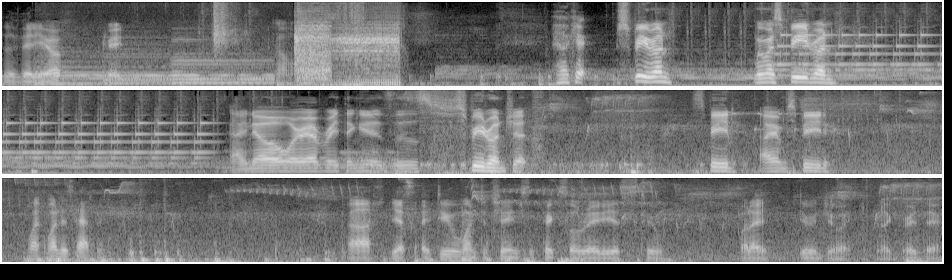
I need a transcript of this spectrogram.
the video. Great. Okay, speed run. We must speed run. I know where everything is. This is speed run shit. Speed. I am speed. What what is happening? Uh, yes, I do want to change the pixel radius to what I do enjoy. Like right there.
